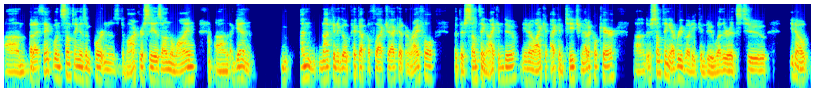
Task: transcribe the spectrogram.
Um, but I think when something as important as democracy is on the line, uh, again, I'm not going to go pick up a flak jacket and a rifle, but there's something I can do. You know, I can I can teach medical care. Uh, there's something everybody can do, whether it's to, you know,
